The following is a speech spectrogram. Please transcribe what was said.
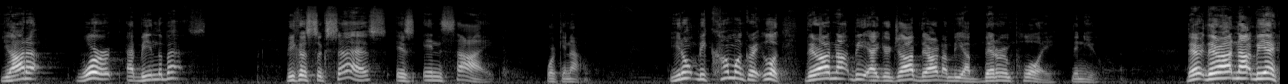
you ought to work at being the best. Because success is inside working out. You don't become a great, look, there ought not be, at your job, there ought not be a better employee than you. There, there ought not be any,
